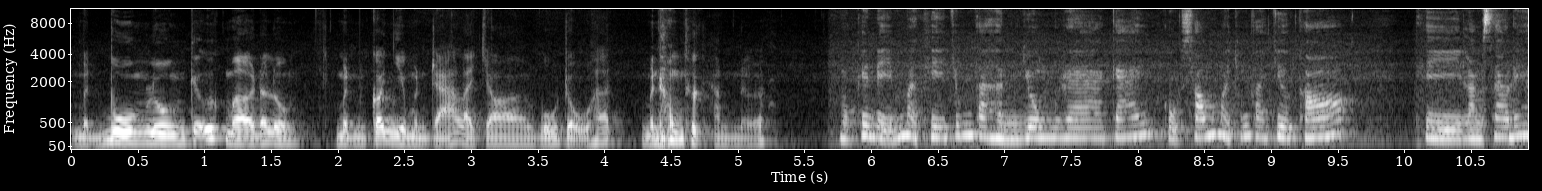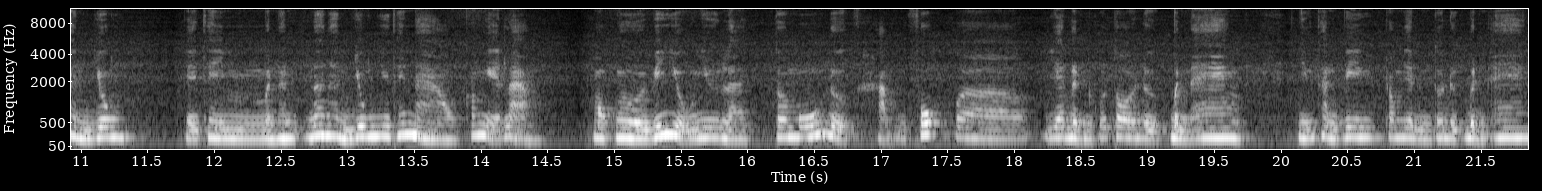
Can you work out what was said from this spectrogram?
mình buông luôn cái ước mơ đó luôn. Mình có nhiều mình trả lại cho vũ trụ hết mình không thực hành nữa. Một cái điểm mà khi chúng ta hình dung ra cái cuộc sống mà chúng ta chưa có thì làm sao để hình dung? Vậy thì mình nên hình dung như thế nào? Có nghĩa là một người ví dụ như là tôi muốn được hạnh phúc uh, gia đình của tôi được bình an những thành viên trong gia đình tôi được bình an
